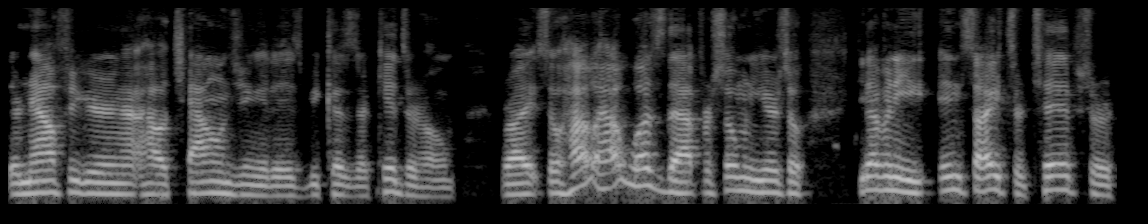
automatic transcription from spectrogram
they're now figuring out how challenging it is because their kids are home, right? So how how was that for so many years? So do you have any insights or tips or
